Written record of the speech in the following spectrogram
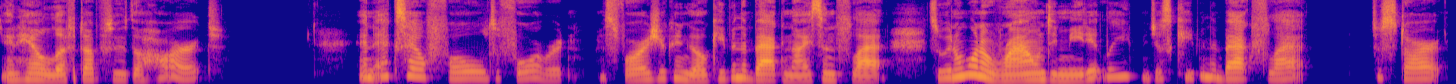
Inhale, lift up through the heart. And exhale, fold forward as far as you can go, keeping the back nice and flat. So we don't want to round immediately, just keeping the back flat to start.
